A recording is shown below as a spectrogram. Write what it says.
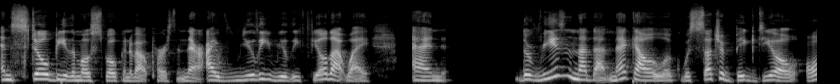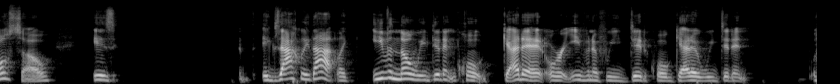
and still be the most spoken about person there. I really, really feel that way. And the reason that that Met Gala look was such a big deal also is exactly that. Like, even though we didn't quote get it, or even if we did quote get it, we didn't,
